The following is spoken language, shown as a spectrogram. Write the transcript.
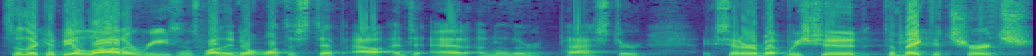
So there could be a lot of reasons why they don't want to step out and to add another pastor, etc. But we should, to make the church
